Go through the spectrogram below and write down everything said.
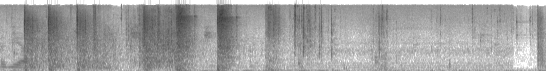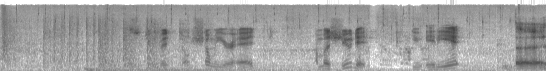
Let me out. Stupid. Don't show me your head. I'm gonna shoot it. You idiot. Uh,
